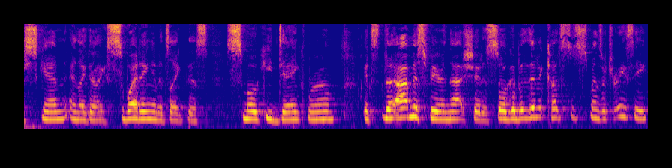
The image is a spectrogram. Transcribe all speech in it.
skin, and like they're like sweating, and it's like this smoky, dank room. It's the atmosphere and that shit is so good, but then it cuts to Spencer Tracy,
